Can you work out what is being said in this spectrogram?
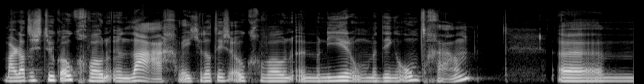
Maar dat is natuurlijk ook gewoon een laag. Weet je, dat is ook gewoon een manier om met dingen om te gaan. Ehm,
